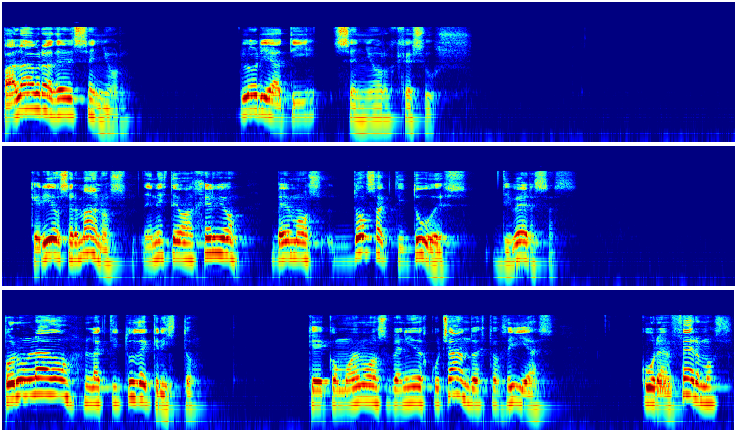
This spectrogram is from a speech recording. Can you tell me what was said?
Palabra del Señor. Gloria a ti, Señor Jesús. Queridos hermanos, en este Evangelio vemos dos actitudes diversas. Por un lado, la actitud de Cristo, que como hemos venido escuchando estos días, cura enfermos,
